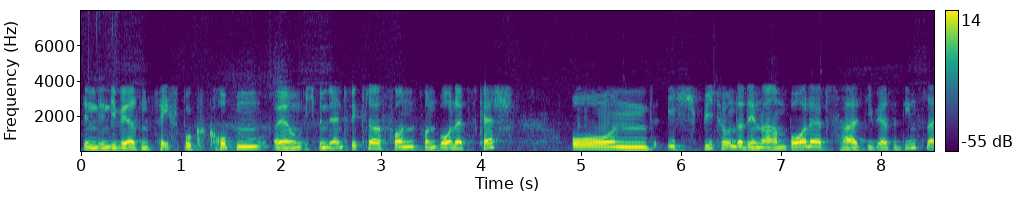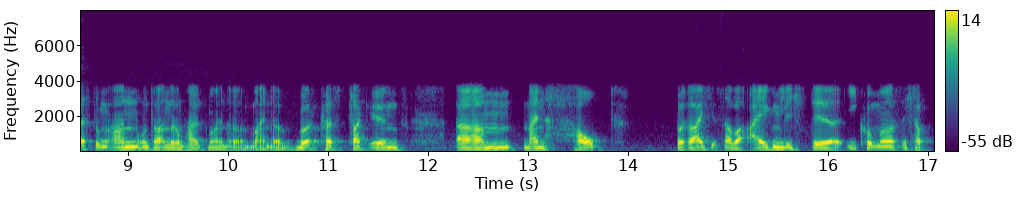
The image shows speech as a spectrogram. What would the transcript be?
in den diversen Facebook-Gruppen. Ähm, ich bin der Entwickler von, von Borlabs Cache und ich biete unter dem Namen Borlabs halt diverse Dienstleistungen an, unter anderem halt meine, meine WordPress-Plugins. Ähm, mein Hauptbereich ist aber eigentlich der E-Commerce. Ich hab,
